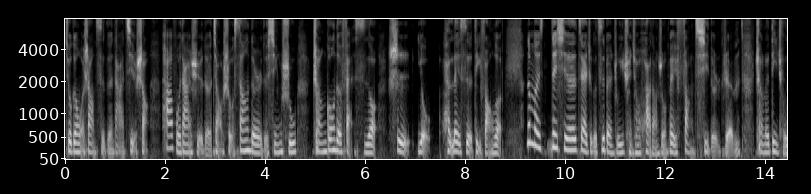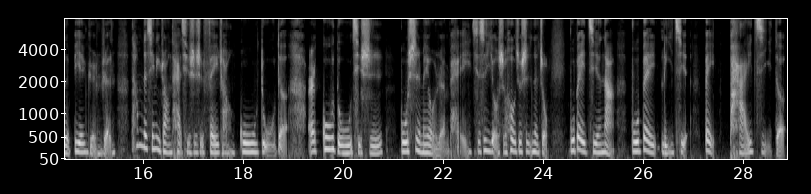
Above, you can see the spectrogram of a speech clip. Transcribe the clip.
就跟我上次跟大家介绍哈佛大学的教授桑德尔的新书《成功的反思》哦，是有。很类似的地方了。那么那些在这个资本主义全球化当中被放弃的人，成了地球的边缘人，他们的心理状态其实是非常孤独的。而孤独其实不是没有人陪，其实有时候就是那种不被接纳、不被理解、被排挤的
